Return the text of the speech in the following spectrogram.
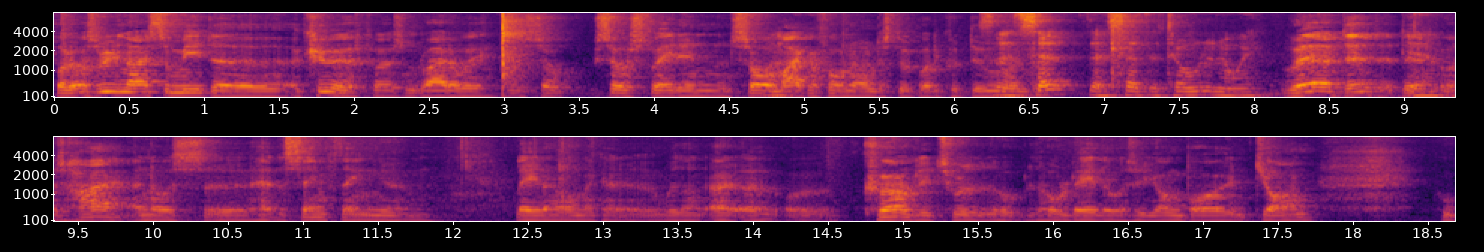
But it was really nice to meet uh, a curious person right away. He was so so straight in and saw a Mm. microphone and understood what it could do. So that and- set that set the tone in a way. well, it did. It did. Yeah. It was high, and I was uh, had the same thing um, later on. Like uh, with an, uh, uh, uh, currently through the whole, the whole day, there was a young boy, John, who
